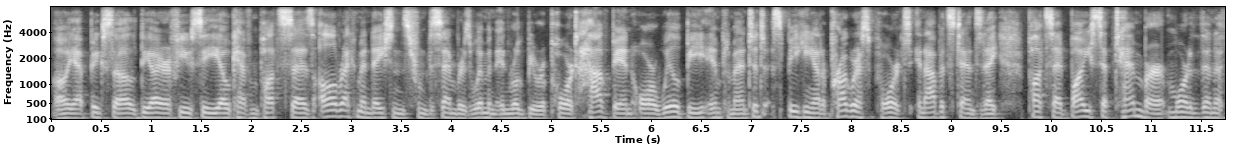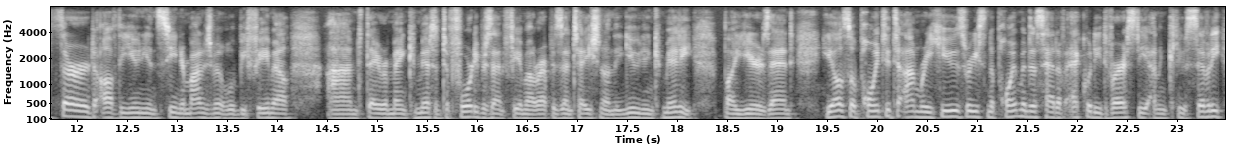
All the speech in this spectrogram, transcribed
Oh yeah, big style. The IRFU CEO Kevin Potts says all recommendations from December's Women in Rugby report have been or will be implemented. Speaking at a progress report in Abbotstown today, Potts said by September more than a third of the union's senior management will be female, and they remain committed to 40% female representation on the union committee by year's end. He also pointed to Amory Hughes' recent appointment as head of equity, diversity, and inclusivity,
